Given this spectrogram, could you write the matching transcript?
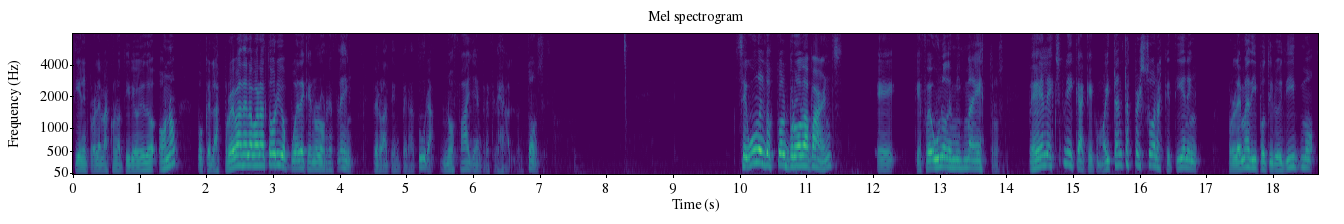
tienen problemas con la tiroides o no, porque las pruebas de laboratorio puede que no lo reflejen, pero la temperatura no falla en reflejarlo. Entonces, según el doctor Broda Barnes, eh, que fue uno de mis maestros, pues él explica que como hay tantas personas que tienen problemas de hipotiroidismo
